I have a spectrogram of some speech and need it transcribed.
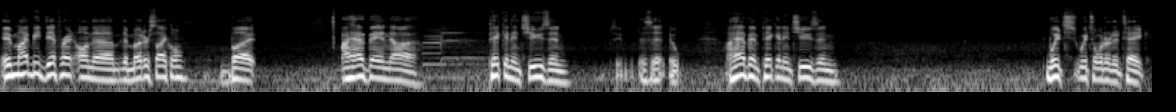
It might be different on the the motorcycle but i have been uh picking and choosing. See is it? Nope. I have been picking and choosing which which order to take.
